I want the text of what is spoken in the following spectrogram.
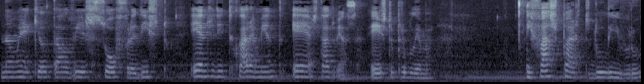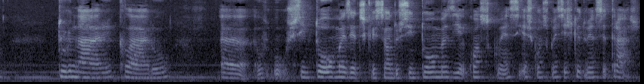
não é que ele talvez sofra disto, é-nos dito claramente, é esta a doença, é este o problema. E faz parte do livro tornar claro uh, os, os, sintomas, a descrição dos sintomas e a consequência, as consequências que a doença traz.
